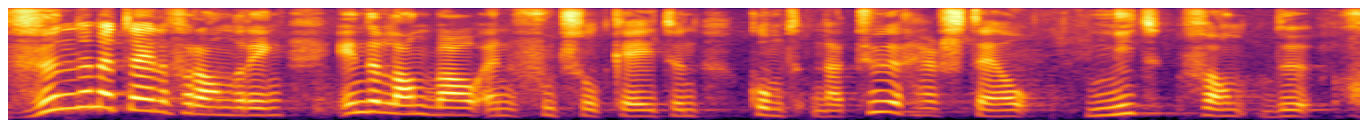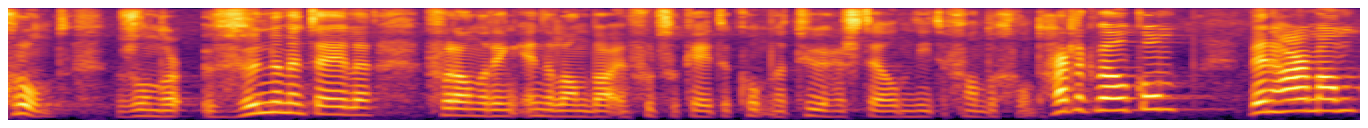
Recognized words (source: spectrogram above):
fundamentele verandering in de landbouw- en voedselketen komt natuurherstel niet van de grond. Zonder fundamentele verandering in de landbouw- en voedselketen komt natuurherstel niet van de grond. Hartelijk welkom, Ben Harman.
